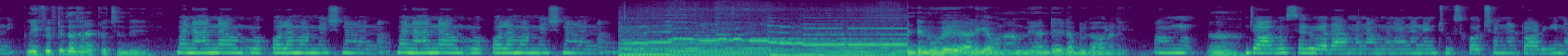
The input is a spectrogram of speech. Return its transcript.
అని ఫిఫ్టీ థౌసండ్ ఎట్లా వచ్చింది మా నాన్న పొలం అమ్మేసినాడన్న. మా నాన్న పొలం అమ్మేసినాడన్న. అంటే నువ్వే అడిగావు నాన్ని అంటే డబ్బులు కావాలని? అవును. జాబ్ వస్తుంది కదా మన అమ్మ నాన్న నేను చూసుకోవచ్చు అన్నట్టు అడిగిన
